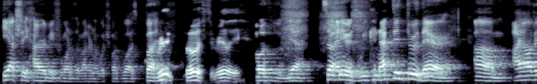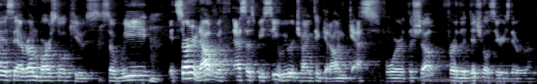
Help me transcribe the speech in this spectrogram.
He actually hired me for one of them. I don't know which one it was, but really both, really both of them. Yeah. So, anyways, we connected through there. Um, I obviously I run Barstool Cuse, so we hmm. it started out with SSBC. We were trying to get on guests for the show for the digital series they were running.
